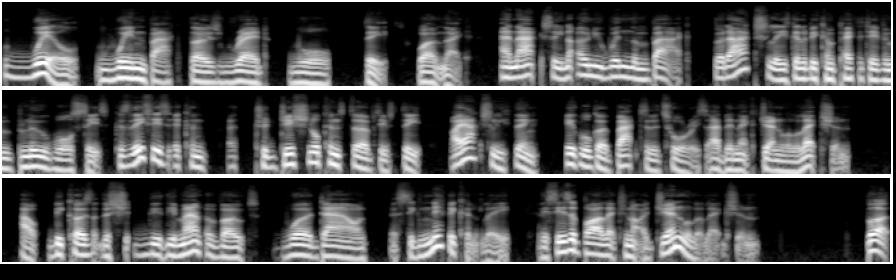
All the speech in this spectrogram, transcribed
will win back those red wall seats, won't they? And actually, not only win them back, but actually is going to be competitive in blue wall seats because this is a, con- a, traditional conservative seat. I actually think it will go back to the Tories at the next general election out because the, sh- the, the amount of votes were down significantly. This is a by election, not a general election. But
